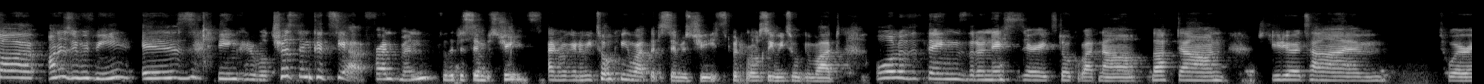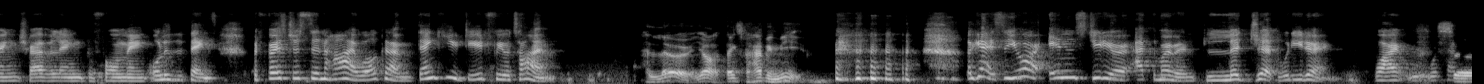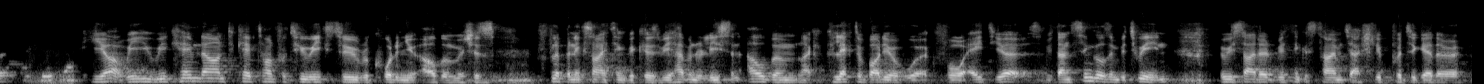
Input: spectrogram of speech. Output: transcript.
So on a Zoom with me is the incredible Tristan Coetzee, frontman for the December Streets. And we're going to be talking about the December Streets, but we're also going to be talking about all of the things that are necessary to talk about now. Lockdown, studio time, touring, traveling, performing, all of the things. But first, Tristan, hi, welcome. Thank you, dude, for your time. Hello. Yeah, thanks for having me. okay, so you are in studio at the moment. Legit. What are you doing? Why? so, yeah, we, we came down to Cape Town for two weeks to record a new album, which is flippin' exciting because we haven't released an album, like a collective body of work, for eight years. We've done singles in between. But we decided we think it's time to actually put together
